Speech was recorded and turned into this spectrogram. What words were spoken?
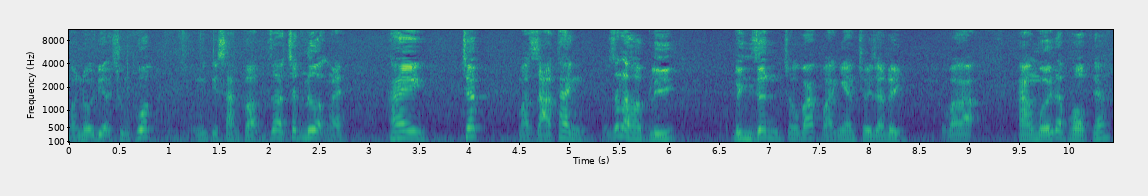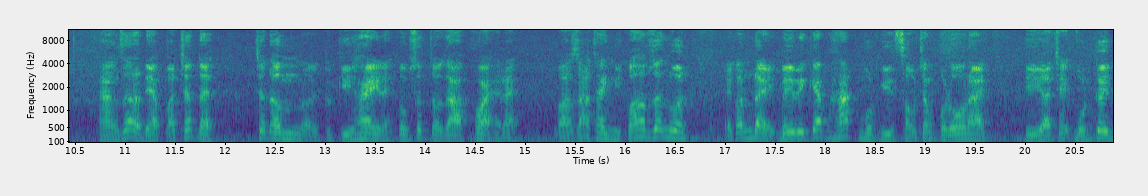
mà nội địa Trung Quốc những cái sản phẩm rất là chất lượng này hay chất mà giá thành rất là hợp lý bình dân cho bác và anh em chơi gia đình. Các bác ạ hàng mới đập hộp nhé hàng rất là đẹp và chất này chất âm cực kỳ hay này công suất cho ra khỏe này và giá thành thì quá hấp dẫn luôn. Đấy, con đẩy BB H 1600 Pro này thì à, chạy 4 kênh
